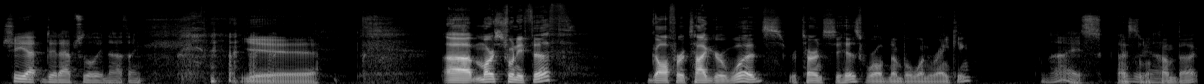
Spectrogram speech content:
She did absolutely nothing. yeah. Uh, March 25th, golfer Tiger Woods returns to his world number one ranking. Nice. Nice little comeback.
